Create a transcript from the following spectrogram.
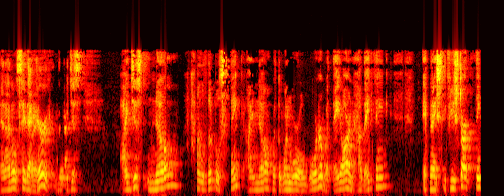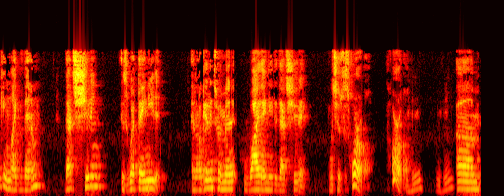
And I don't say that Right. arrogantly. I just, I just know how the liberals think. I know what the one world order, what they are and how they think. And I, if you start thinking like them, that shooting is what they needed. And I'll get into a minute why they needed that shooting, which is just horrible, horrible. Mhm. Mhm. Um,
